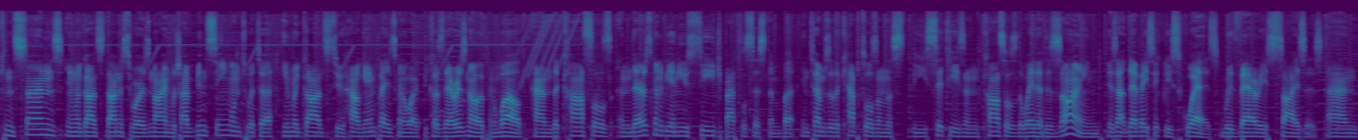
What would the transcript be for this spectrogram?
concerns in regards to Dynasty Warriors 9, which I've been seeing on Twitter in regards to how gameplay is going to work because there is no open world and the castles, and there's going to be a new siege battle system. But in terms of the capitals and the, the cities and castles, the way they're designed is that they're basically squares with various sizes. And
